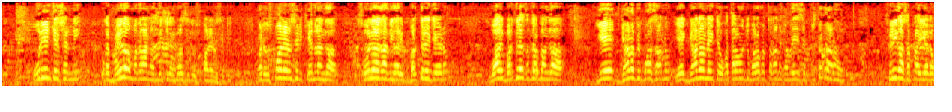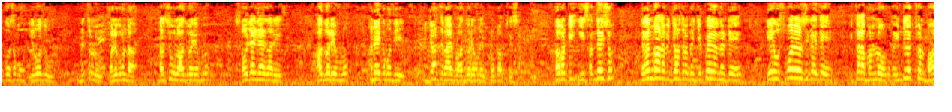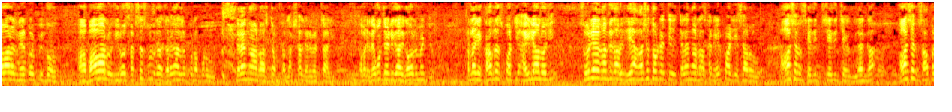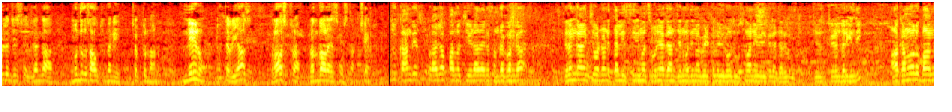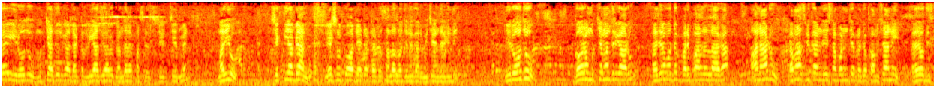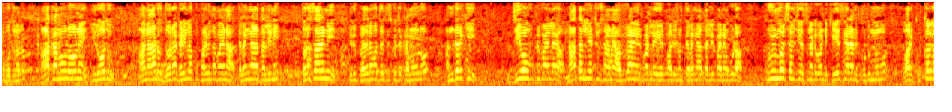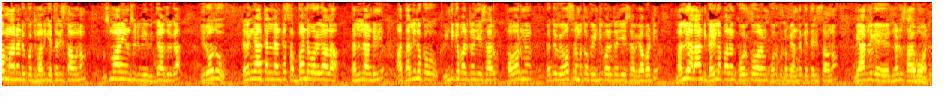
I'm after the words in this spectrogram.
ఓరియంటేషన్ని ఒక మేధో మదనాన్ని అందించిన university Osman university but Osman university కేంద్రంగా సోనియా గాంధీ గారి బర్త్డే చేయడం వారి బర్త్డే సందర్భంగా ఏ జ్ఞాన పిపాసాను ఏ జ్ఞానాన్ని అయితే ఒక తరం నుంచి మరొక తరానికి అందజేసే పుస్తకాలను ఫ్రీగా సప్లై చేయడం కోసం ఈరోజు మిత్రులు వలిగొండ నరసింహుల ఆధ్వర్యంలో సౌజన్య గారి ఆధ్వర్యంలో అనేక మంది విద్యార్థి నాయకుల ఆధ్వర్యంలో ఈ ప్రోగ్రాం చేశారు. కాబట్టి ఈ సందేశం తెలంగాణ విద్యార్థులకు మేము చెప్పేది ఏంటంటే ఏ ఉస్మాన్ యూనివర్సిటీ అయితే ఇక్కడ మనలో ఒక ఇంటలెక్చువల్ భావాలను నెలకొల్పిందో ఆ భావాలు ఈరోజు సక్సెస్ఫుల్గా జరగాలనుకున్నప్పుడు తెలంగాణ రాష్ట్రం తన లక్ష్యాలు నెరవేర్చాలి. కాబట్టి రేవంత్ రెడ్డి గారి గవర్నమెంట్ అలాగే కాంగ్రెస్ పార్టీ ఐడియాలజీ సోనియా గాంధీ గారు ఏ ఆశతోటైతే తెలంగాణ రాష్ట్రాన్ని ఏర్పాటు చేశారో ఆశను ఛేదించే విధంగా ఆశకు సాఫల్యం చేసే విధంగా ముందుకు సాగుతుందని చెప్తున్నాను. నేను డాక్టర్ రియాజ్ రాష్ట్ర గ్రంథాలయ సంస్థ చైర్మన్. కాంగ్రెస్ ప్రజాపాలన వచ్చి ఏడాదైన సందర్భంగా తెలంగాణ ఇచ్చినటువంటి తల్లి శ్రీమతి సోనియా గాంధీ జన్మదిన వేడుకలు ఈ రోజు ఉస్మానియా వేదికగా జరుగు చేయడం జరిగింది. ఆ క్రమంలో భాగంగా ఈ రోజు ముఖ్య అతిథులుగా డాక్టర్ రియాజ్ గారు గ్రంథాలయ పరిషత్ స్టేట్ చైర్మన్ మరియు Shakti Abhiyan national coordinator doctor Salla Sojana గారు విజయం జరిగింది. ఈ రోజు గౌరవ ముఖ్యమంత్రి గారు ప్రజల వద్దకు పరిపాలనలాగా ఆనాడు ప్రమాణ స్వీకారం చేసినప్పటి నుంచే ప్రతి ఒక్క అంశాన్ని ప్రజలకు తీసుకుపోతున్నారు. ఆ క్రమంలోనే ఈ రోజు ఆనాడు దొర గడిలకు పరిమితమైన తెలంగాణ తల్లిని దొరసానిని ఇరు ప్రజల వద్ద తీసుకొచ్చే క్రమంలో అందరికీ జీవం పుట్టిపడలేగా నా తల్లినే చూసిన అనే అభిప్రాయం ఏర్పాటు ఏర్పాటు చేసిన తెలంగాణ తల్లి పైన కూడా కువిమర్శలు చేస్తున్నటువంటి కేసీఆర్ అనే కుటుంబము వారి కుక్కలుగా మారినట్టు కొద్దిమందికి హెచ్చరిస్తా ఉన్నాం. ఉస్మానియా యూనివర్సిటీ విద్యార్థులుగా. ఈరోజు తెలంగాణ తల్లి అంటే సబ్బండ్ వర్గాల తల్లి లాంటిది. ఆ తల్లిని ఒక ఇంటికి పరిమితం చేశారు. పవర్ను లేకపోతే వ్యవస్థ మొత్తం ఒక ఇంటికి పరిమితం చేశారు కాబట్టి మళ్ళీ అలాంటి గడిల పాలన కోరుకోవాలని కోరుకుంటూ మీ అందరికీ హెచ్చరిస్తా ఉన్నాం. మీ ఆటలకి నడు సాగబోవాలి.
